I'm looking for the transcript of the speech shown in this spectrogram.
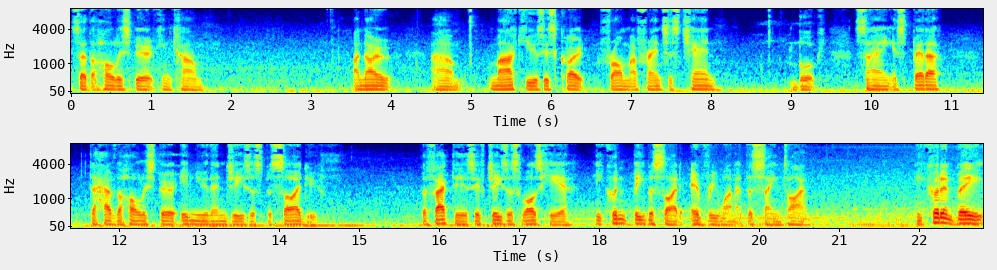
so the Holy Spirit can come. I know um, Mark used this quote from a Francis Chan book saying it's better to have the Holy Spirit in you than Jesus beside you. The fact is, if Jesus was here, he couldn't be beside everyone at the same time. He couldn't be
